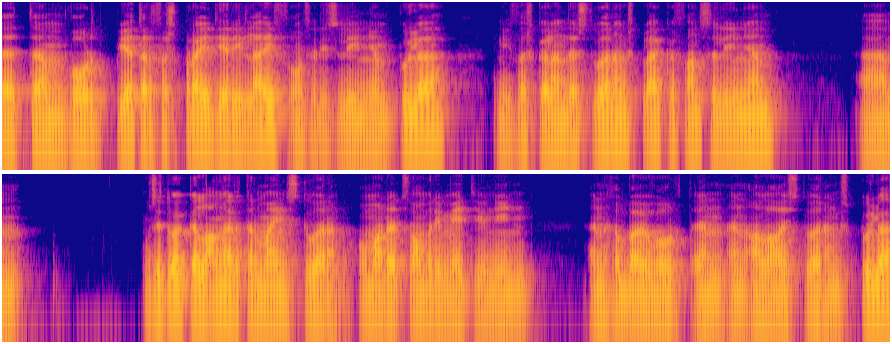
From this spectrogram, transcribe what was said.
Dit um, word beter versprei deur die lyf. Ons het die seleniumpoele en die verskillende storingsplekke van selenium. Ehm um, ons het ook 'n langer termyn storing omdat dit saam met die metionien ingebou word in in al daai storingspoele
